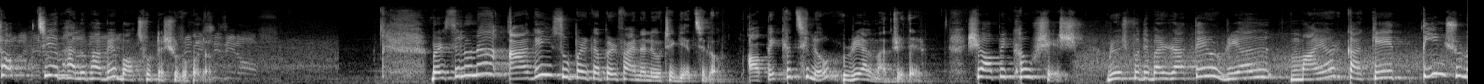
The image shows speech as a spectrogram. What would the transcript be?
সবচেয়ে ভালোভাবে বছরটা শুরু হলো। বার্সেলোনা আগেই সুপার কাপের ফাইনালে উঠে গিয়েছিল। অপেক্ষা ছিল রিয়াল মাদ্রিদের। সে অপেক্ষাও শেষ। বৃহস্পতিবার রাতে রিয়াল মায়ার কাকে তিন শূন্য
